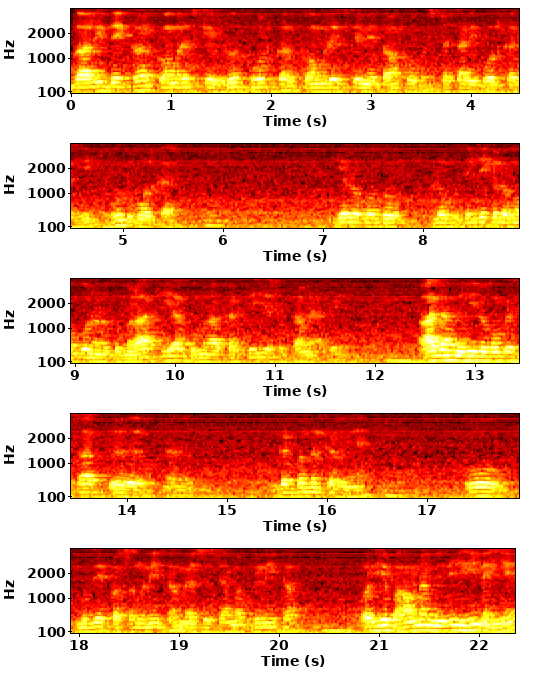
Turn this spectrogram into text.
गाली देकर, कांग्रेस के विरुद्ध बोलकर, कांग्रेस के नेताओं को भ्रष्टाचारी बोलकर ही, झूठ बोलकर ये लोगों को, लोग, दिल्ली के लोगों को उन्होंने गुमराह किया, गुमराह करके ये सत्ता में आ गई। आज हम इन्हीं लोगों के साथ गठबंधन कर रहे हैं। वो मुझे पसंद नहीं था, मैं उससे सहमत भी नहीं था। और ये भावना मेरी ही नहीं है,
